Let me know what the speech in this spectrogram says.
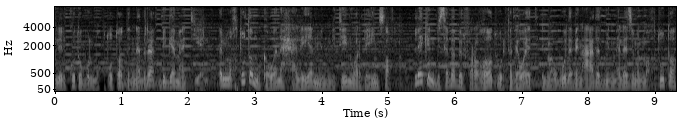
للكتب والمخطوطات النادرة بجامعة ييل. المخطوطة مكونة حاليا من 240 صفحة. لكن بسبب الفراغات والفجوات الموجودة بين عدد من ملازم المخطوطة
